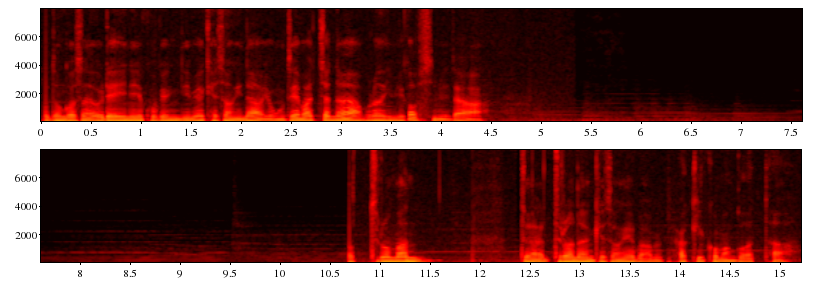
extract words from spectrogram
모든 것은 의뢰인인 고객님의 개성이나 용도에 맞지 않으면 아무런 의미가 없습니다. 겉으로만 드- 드러난 개성에 마음을 빼앗기고만 것 같다.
